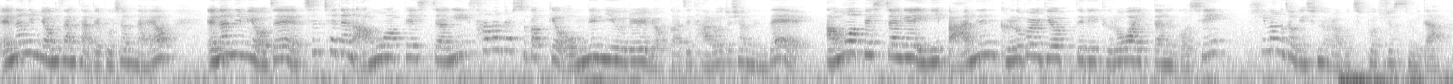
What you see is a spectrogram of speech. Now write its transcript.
애나님 영상 다들 보셨나요? 애나님이 어제 침체된 암호화폐 시장이 살아날 수밖에 없는 이유를 몇 가지 다뤄주셨는데 암호화폐 시장에 이미 많은 글로벌 기업들이 들어와 있다는 것이 희망적인 신호라고 짚어주셨습니다.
